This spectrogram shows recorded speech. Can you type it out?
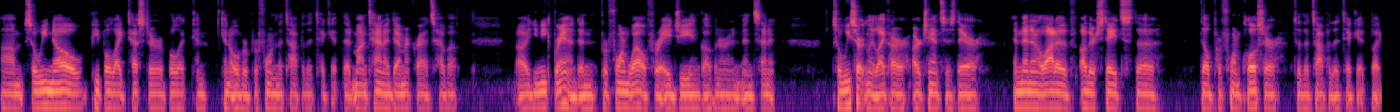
Um, so we know people like Tester or Bullock can can overperform the top of the ticket. That Montana Democrats have a, a unique brand and perform well for AG and governor and, and Senate. So we certainly like our our chances there. And then in a lot of other states, the they'll perform closer to the top of the ticket. But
